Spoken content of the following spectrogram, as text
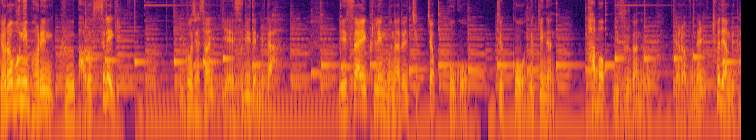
여러분이 버린 그 바로 쓰레기. 이곳에선 예술이 됩니다. 리사이클링 문화를 직접 보고 듣고 느끼는 팝업 미술관으로 여러분을 초대합니다.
